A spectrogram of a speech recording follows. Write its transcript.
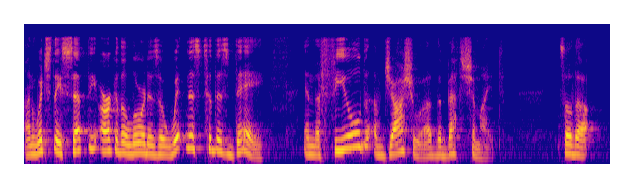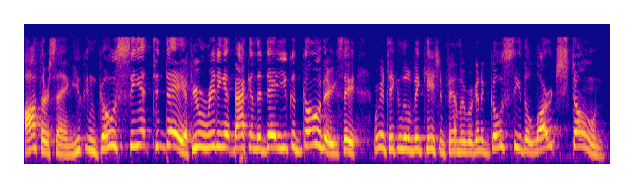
on which they set the ark of the Lord as a witness to this day in the field of Joshua the Bethshemite. So the author saying, you can go see it today. If you were reading it back in the day, you could go there. You say, we're going to take a little vacation, family. We're going to go see the large stone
